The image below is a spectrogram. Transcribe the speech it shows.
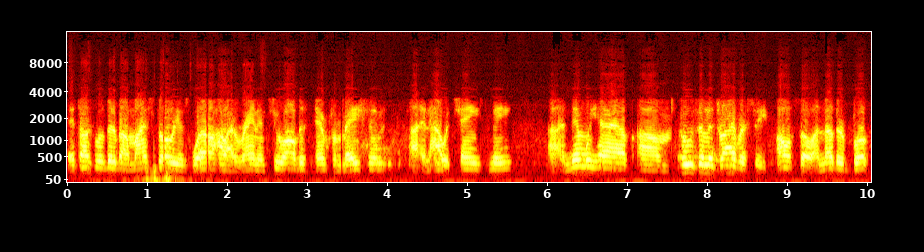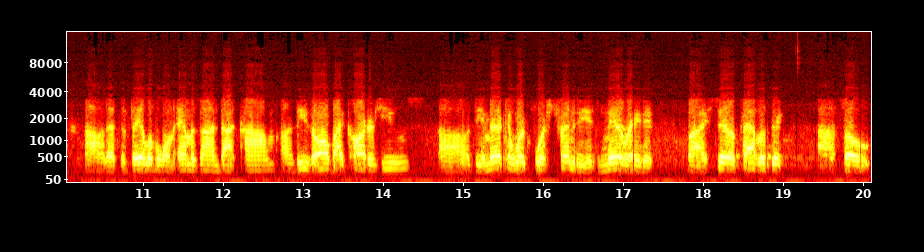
It talks a little bit about my story as well, how I ran into all this information uh, and how it changed me. Uh, and then we have um, Who's in the Driver's Seat, also another book uh, that's available on Amazon.com. Uh, these are all by Carter Hughes. Uh, the American Workforce Trinity is narrated by Sarah Pavlovic. Uh, so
